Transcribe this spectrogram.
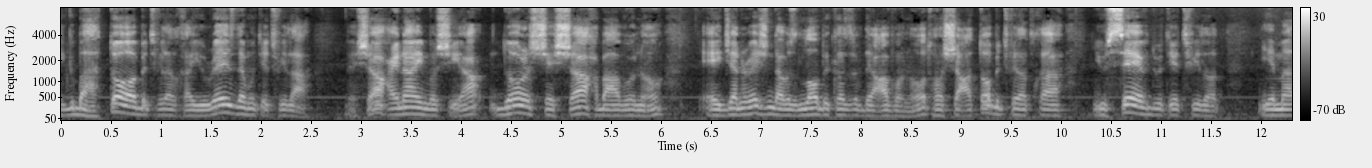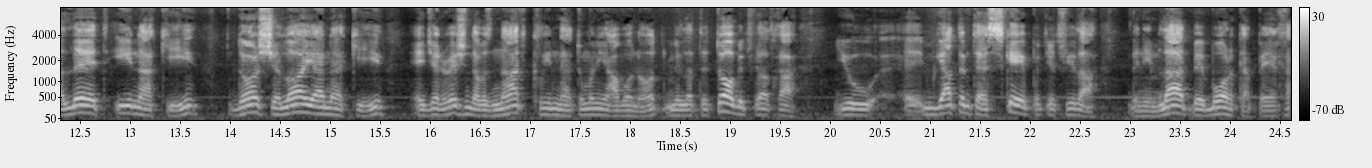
Higbahto b'tfilatcha, you raised them with your tfilah. V'shach einayim Moshiach. Dor sheshach ba'avono, a generation that was low because of their avonot. Hosha'ato b'tfilatcha, you saved with your tfilot. Yemalet inaki. Dor shelo yanaki a generation that was not clean, had too many avonot, milateto b'tfilatcha. You uh, got them to escape with your tefillah. ונמלט בבור כפיך,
